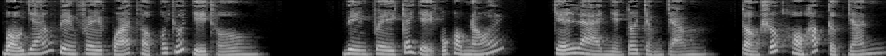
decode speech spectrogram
bộ dáng viên phi quả thật có chút dị thường. Viên phi cái gì cũng không nói, chỉ là nhìn tôi chậm chậm, tần suất hô hấp cực nhanh.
